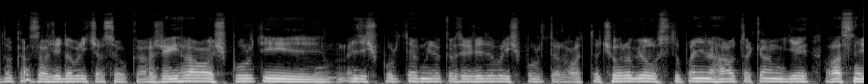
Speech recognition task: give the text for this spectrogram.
dokázal, že je dobrý časovka. Že vyhrával špurty, medzi špurtermi dokázal, že je dobrý špurter. Ale to, čo robil vstúpanie na Hautakam, kde vlastne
